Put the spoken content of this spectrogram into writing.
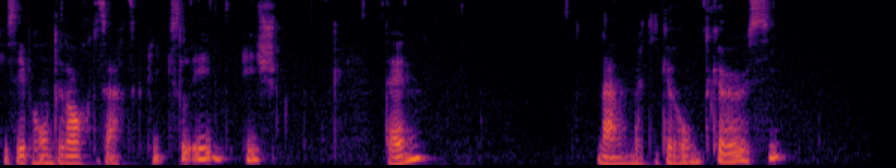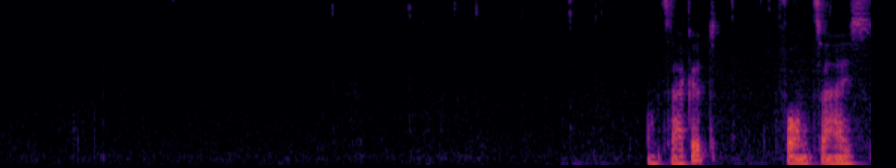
die 768 Pixel ist, dann nehmen wir die Grundgröße und sagen Font Size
